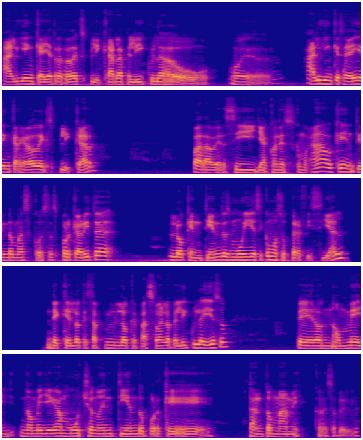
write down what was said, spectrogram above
alguien que haya tratado de explicar la película o, o, eh, alguien que se haya encargado de explicar para ver si ya con eso es como, ah, ok, entiendo más cosas. Porque ahorita lo que entiendo es muy así como superficial de qué es lo que está, lo que pasó en la película y eso. Pero no me, no me llega mucho, no entiendo por qué tanto mame con esa película.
